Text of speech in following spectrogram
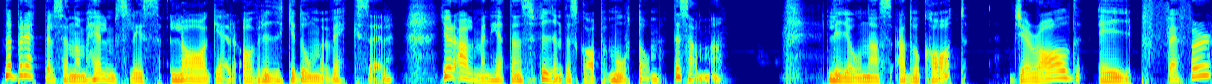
När berättelsen om Helmsleys lager av rikedom växer gör allmänhetens fiendeskap mot dem detsamma. Leonas advokat Gerald A. Pfeffer,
